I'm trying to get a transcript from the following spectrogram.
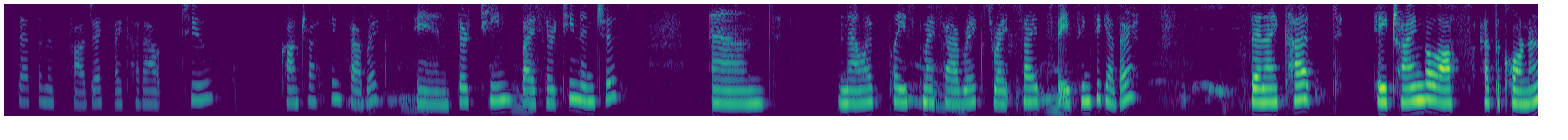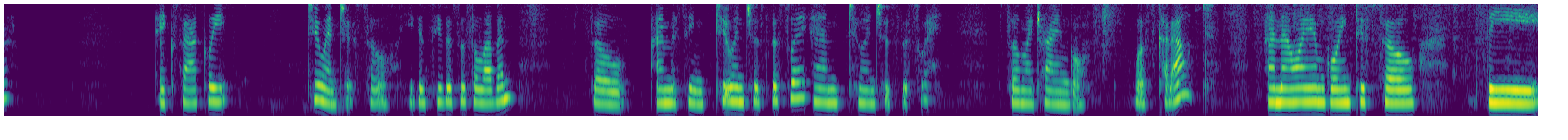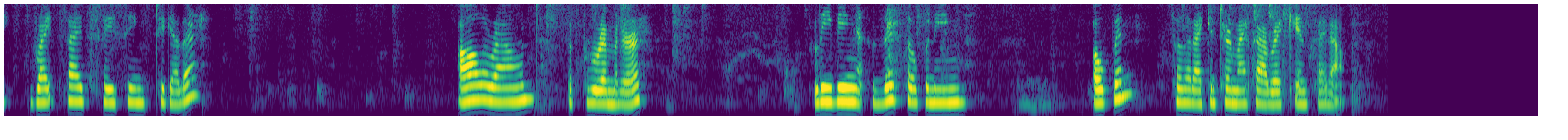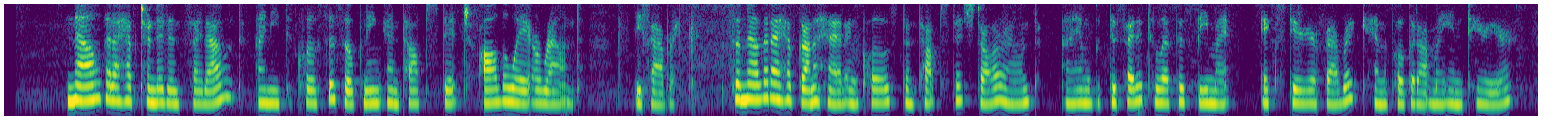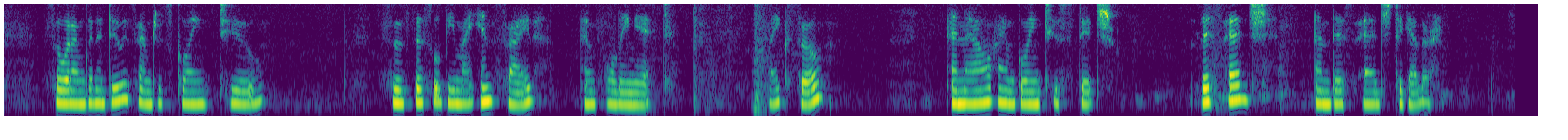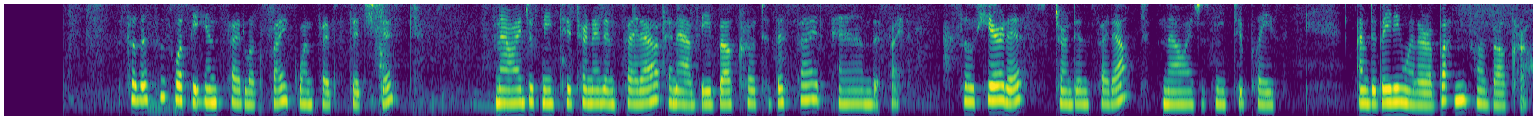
step in this project, I cut out two contrasting fabrics in 13 by 13 inches and now I've placed my fabrics right sides facing together. Then I cut a triangle off at the corner exactly 2 inches. So you can see this is 11. So I'm missing 2 inches this way and 2 inches this way. So my triangle was cut out. And now I am going to sew the right sides facing together all around the perimeter leaving this opening open so that I can turn my fabric inside out. Now that I have turned it inside out, I need to close this opening and top stitch all the way around the fabric. So now that I have gone ahead and closed and top stitched all around, I am decided to let this be my exterior fabric and the polka dot my interior. So what I'm going to do is I'm just going to, since this will be my inside, I'm folding it like so and now I'm going to stitch this edge and this edge together. So this is what the inside looks like once I've stitched it. Now I just need to turn it inside out and add the velcro to this side and this side. So here it is, turned inside out. Now I just need to place, I'm debating whether a button or velcro.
